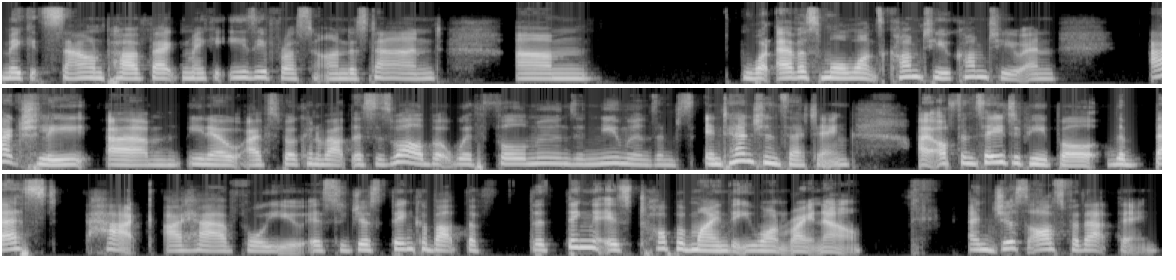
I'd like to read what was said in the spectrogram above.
make it sound perfect, make it easy for us to understand. Um, whatever small wants come to you, come to you. And actually, um, you know, I've spoken about this as well, but with full moons and new moons and intention setting, I often say to people, the best hack I have for you is to just think about the the thing that is top of mind that you want right now and just ask for that thing.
